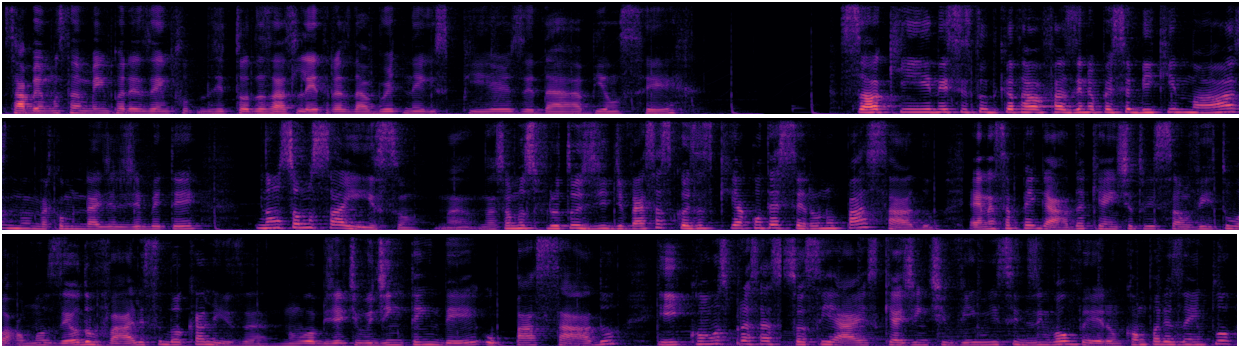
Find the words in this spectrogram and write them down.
Sabemos também, por exemplo, de todas as letras da Britney Spears e da Beyoncé. Só que nesse estudo que eu tava fazendo, eu percebi que nós, na comunidade LGBT, não somos só isso, né? Nós somos frutos de diversas coisas que aconteceram no passado. É nessa pegada que a instituição virtual Museu do Vale se localiza, no objetivo de entender o passado e como os processos sociais que a gente viu e se desenvolveram, como por exemplo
